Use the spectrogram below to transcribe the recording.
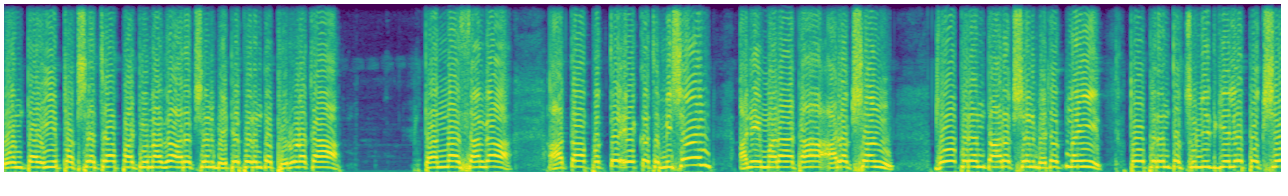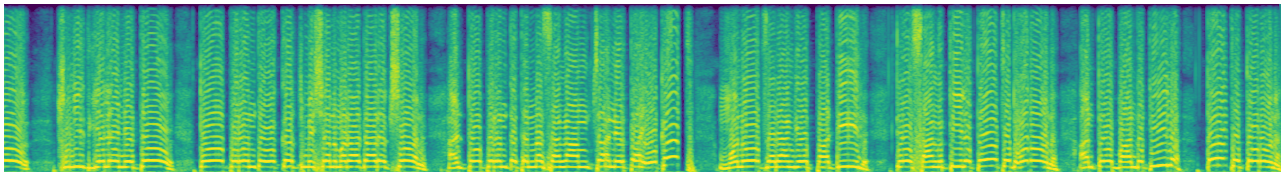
कोणताही पक्षाच्या पाठीमागं आरक्षण भेटेपर्यंत फिरू नका. त्यांना सांगा आता फक्त एकच मिशन आणि मराठा आरक्षण. जोपर्यंत आरक्षण भेटत नाही तोपर्यंत चुलीत गेले पक्ष चुलीत गेले नेते तोपर्यंत एकच मिशन मराठा आरक्षण आणि तोपर्यंत त्यांना सांगा आमचा नेता एकच मनोज रांगे पाटील ते सांगतील तोच धोरण आणि तो बांधतील तोच तोरण.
